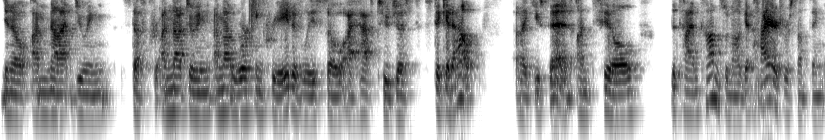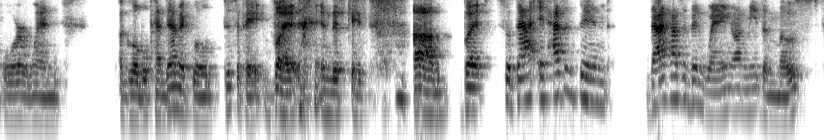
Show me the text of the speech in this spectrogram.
you know, I'm not doing stuff, I'm not doing, I'm not working creatively. So I have to just stick it out, like you said, until the time comes when I'll get hired for something or when a global pandemic will dissipate. But in this case um, but so that it hasn't been that hasn't been weighing on me the most.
